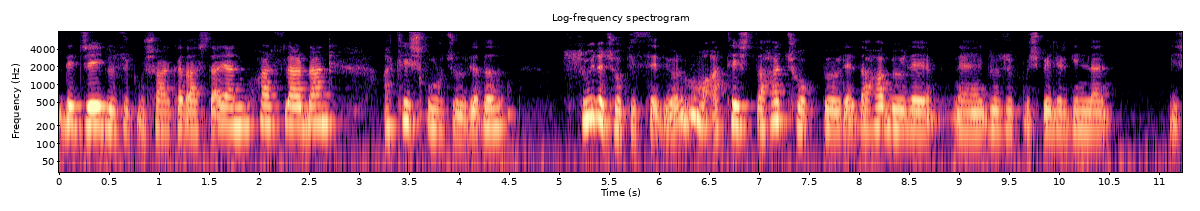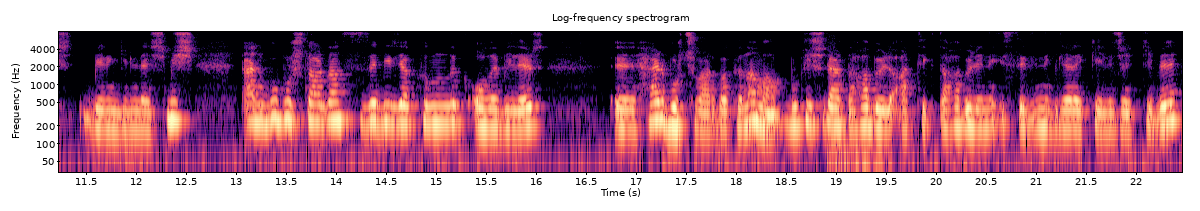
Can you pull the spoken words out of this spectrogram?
Bir de C gözükmüş arkadaşlar. Yani bu harflerden ateş burcu ya da suyu da çok hissediyorum ama ateş daha çok böyle daha böyle e, gözükmüş belirginle belirginleşmiş. Yani bu burçlardan size bir yakınlık olabilir e, her burç var bakın ama bu kişiler daha böyle atik, daha böyle ne istediğini bilerek gelecek gibi.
